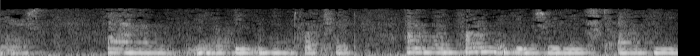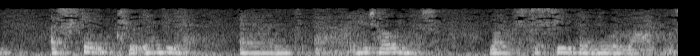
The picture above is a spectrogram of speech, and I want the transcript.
years and, you know, beaten and tortured. And then finally he was released and he escaped to India. And uh, His Holiness likes to see the new arrivals,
